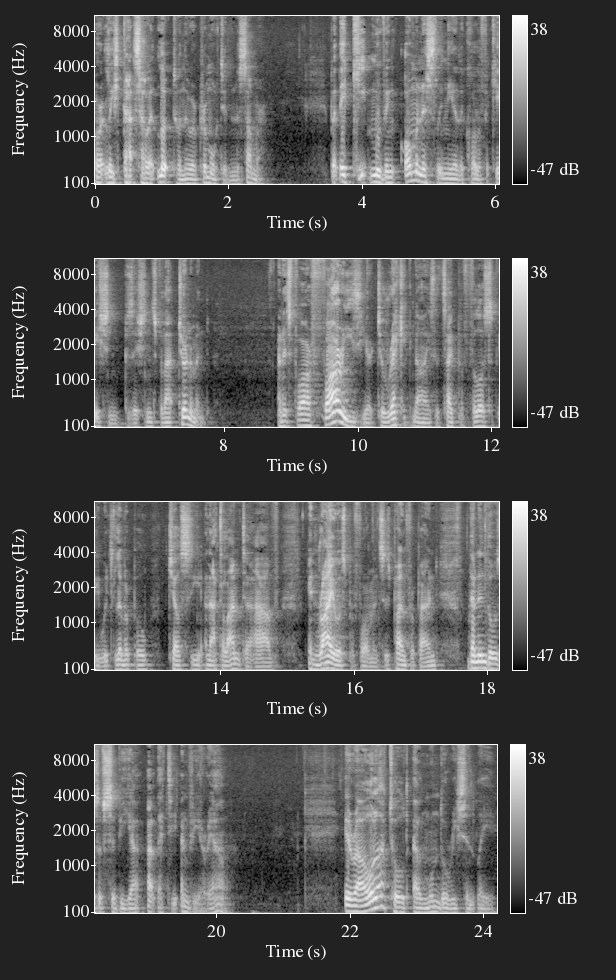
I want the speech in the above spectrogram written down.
or at least that's how it looked when they were promoted in the summer. But they keep moving ominously near the qualification positions for that tournament and it's far, far easier to recognise the type of philosophy which Liverpool, Chelsea, and Atalanta have in Rayo's performances, pound for pound, than in those of Sevilla, Atleti, and Villarreal. Iraola told El Mundo recently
